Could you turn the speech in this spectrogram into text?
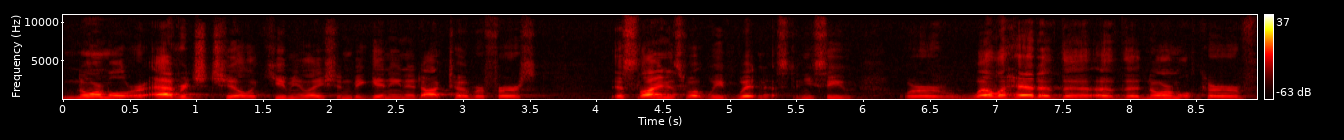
normal or average chill accumulation beginning at October 1st. This line is what we've witnessed, and you see we're well ahead of the, of the normal curve,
